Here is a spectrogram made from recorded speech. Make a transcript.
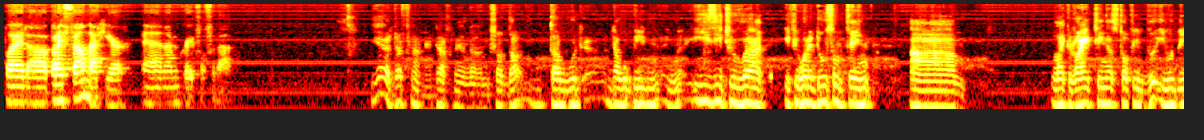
but uh, but i found that here and i'm grateful for that yeah definitely definitely i'm sure that that would that would be easy to uh, if you want to do something um, like writing and stuff, it, it would be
